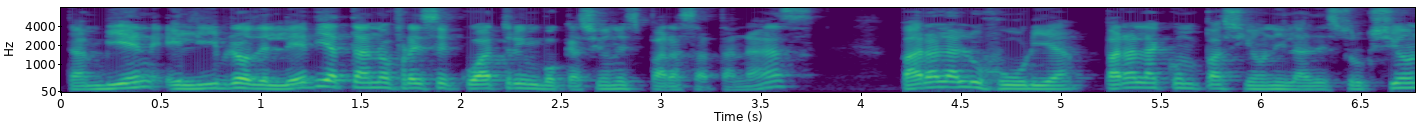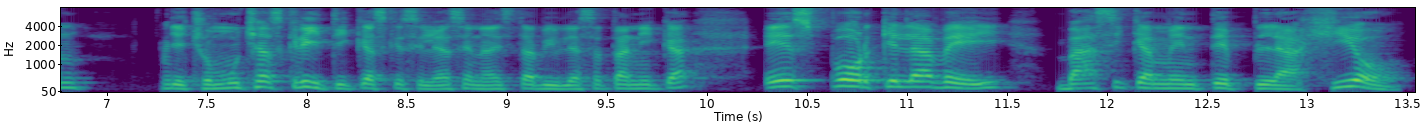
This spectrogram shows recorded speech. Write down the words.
También el libro de Leviatán ofrece cuatro invocaciones para Satanás, para la lujuria, para la compasión y la destrucción. De hecho, muchas críticas que se le hacen a esta Biblia satánica es porque la Bey básicamente plagió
